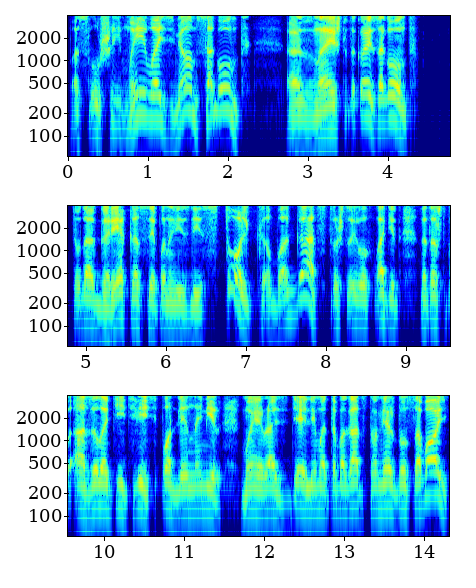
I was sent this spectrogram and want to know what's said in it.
Послушай, мы возьмем Сагунт. А знаешь, что такое Сагунт? Туда грекосы понавезли столько богатства, что его хватит на то, чтобы озолотить весь подлинный мир. Мы разделим это богатство между собой.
